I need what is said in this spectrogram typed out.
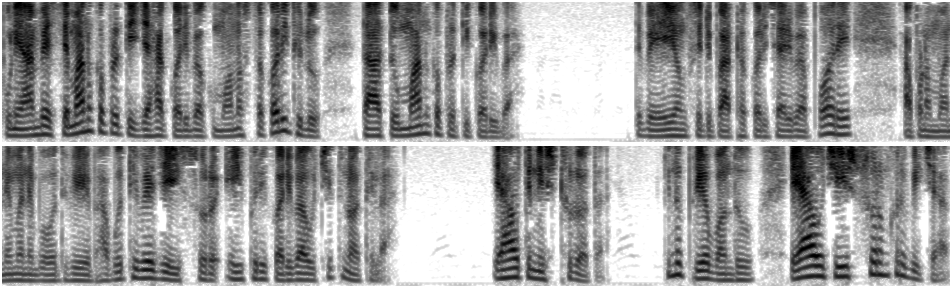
ପୁଣି ଆମ୍ଭେ ସେମାନଙ୍କ ପ୍ରତି ଯାହା କରିବାକୁ ମନସ୍ଥ କରିଥିଲୁ ତାହା ତୁମମାନଙ୍କ ପ୍ରତି କରିବା। ତେବେ ଏହି ଅଂଶଟି ପାଠ କରିସାରିବା ପରେ ଆପଣ ମନେ ମନେ ବୋଧ ହୁଏ ଭାବୁଥିବେ ଯେ ଈଶ୍ୱର ଏହିପରି କରିବା ଉଚିତ ନଥିଲା। ଏହା ଅତି ନିଷ୍ଠୁରତା। କିନ୍ତୁ ପ୍ରିୟ ବନ୍ଧୁ ଏହା ହେଉଛି ଈଶ୍ୱରଙ୍କର ବିଚାର।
